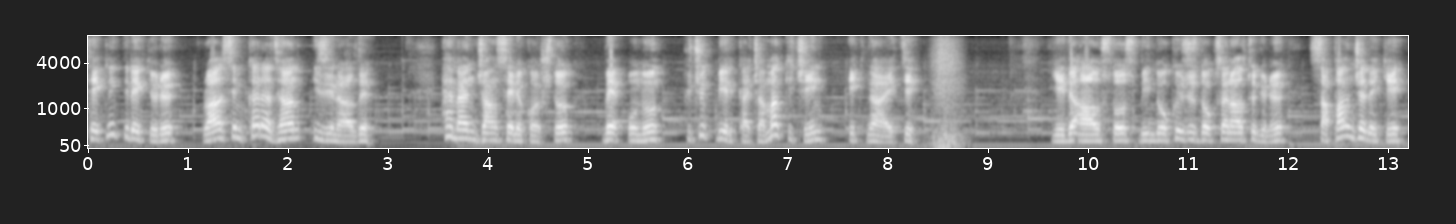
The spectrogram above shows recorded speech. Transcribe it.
teknik direktörü Rasim Kara'dan izin aldı. Hemen Cansel'e koştu ve onu küçük bir kaçamak için ikna etti. 7 Ağustos 1996 günü Sapanca'daki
